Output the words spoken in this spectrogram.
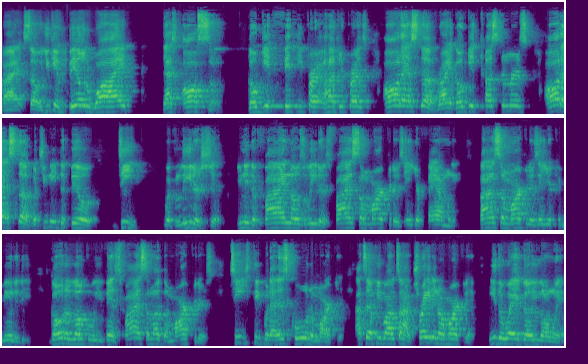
All right. So you can build wide. That's awesome. Go get 50 per 100 per all that stuff, right? Go get customers, all that stuff. But you need to build deep with leadership. You need to find those leaders, find some marketers in your family, find some marketers in your community. Go to local events. Find some other marketers. Teach people that it's cool to market. I tell people all the time, trading or marketing, either way it go, you're gonna win.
